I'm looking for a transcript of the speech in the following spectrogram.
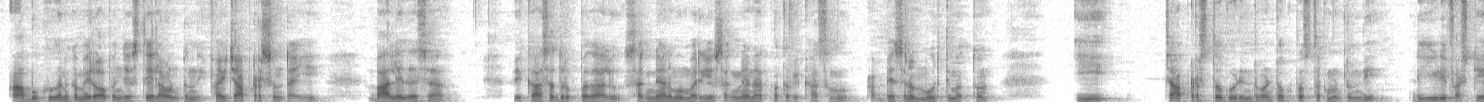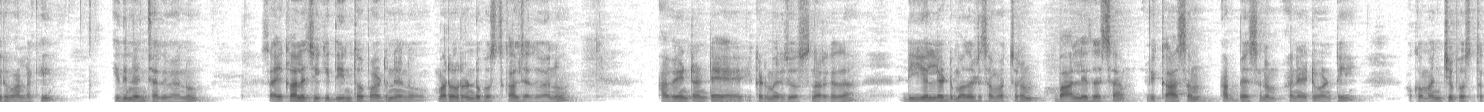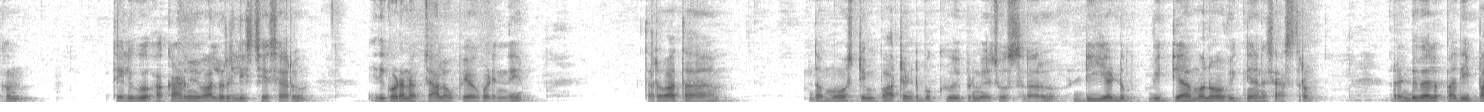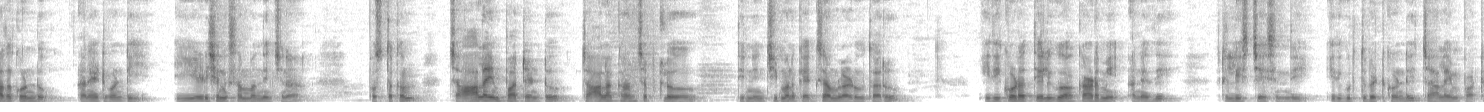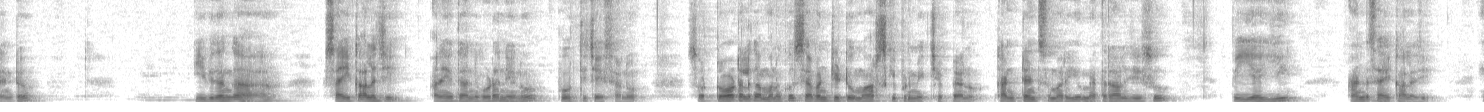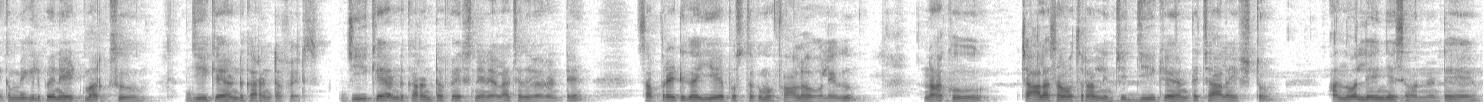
ఆ బుక్ కనుక మీరు ఓపెన్ చేస్తే ఇలా ఉంటుంది. ఫైవ్ చాప్టర్స్ ఉంటాయి. బాల్యదశ వికాస దృక్పథాలు సంజ్ఞానము మరియు సంజ్ఞానాత్మక వికాసము అభ్యసనం మూర్తిమత్వం. ఈ చాప్టర్స్తో కూడినటువంటి ఒక పుస్తకం ఉంటుంది. డిఈడి ఫస్ట్ ఇయర్ వాళ్ళకి. ఇది నేను చదివాను. సైకాలజీకి దీంతో పాటు నేను మరో రెండు పుస్తకాలు చదివాను. అవేంటంటే ఇక్కడ మీరు చూస్తున్నారు కదా డిఎల్ఎడ్ మొదటి సంవత్సరం బాల్యదశ వికాసం అభ్యసనం అనేటువంటి ఒక మంచి పుస్తకం. తెలుగు అకాడమీ వాళ్ళు రిలీజ్ చేశారు. ఇది కూడా నాకు చాలా ఉపయోగపడింది. తర్వాత ద మోస్ట్ ఇంపార్టెంట్ బుక్ ఇప్పుడు మీరు చూస్తున్నారు. డిఎడ్ విద్యా మనోవిజ్ఞాన శాస్త్రం. రెండు వేల పది పదకొండు అనేటువంటి ఈ ఎడిషన్కి సంబంధించిన పుస్తకం. చాలా ఇంపార్టెంట్ చాలా కాన్సెప్ట్లు దీని నుంచి మనకు ఎగ్జామ్లో అడుగుతారు. ఇది కూడా తెలుగు అకాడమీ అనేది రిలీజ్ చేసింది. ఇది గుర్తుపెట్టుకోండి చాలా ఇంపార్టెంట్. ఈ విధంగా సైకాలజీ అనే దాన్ని కూడా నేను పూర్తి చేశాను. సో టోటల్గా మనకు సెవెంటీ టూ మార్క్స్కి ఇప్పుడు మీకు చెప్పాను. కంటెంట్స్ మరియు మెథడాలజీస్ పిఐఈ అండ్ సైకాలజీ. ఇంకా మిగిలిపోయిన eight marks GK and current affairs. GK and current affairs నేను ఎలా చదివానంటే సపరేట్గా ఏ పుస్తకము ఫాలో అవ్వలేదు. నాకు చాలా సంవత్సరాల నుంచి జీకే అంటే చాలా ఇష్టం. అందువల్ల ఏం చేసేవాడినంటే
